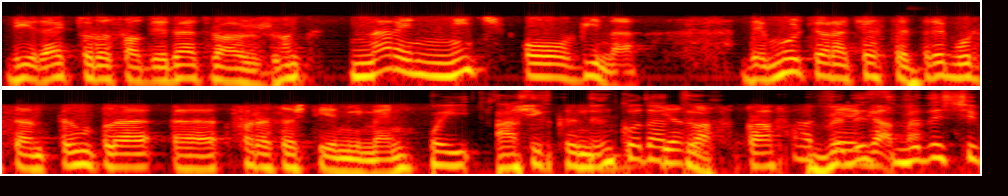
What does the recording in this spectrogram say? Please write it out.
directorul sau directorul adjunct. Nu are nici o vină. De multe ori aceste treburi se întâmplă uh, fără să știe nimeni. Păi, asta, și când încă o ies la dată, suprafață, e vedeți, gata. vedeți ce,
